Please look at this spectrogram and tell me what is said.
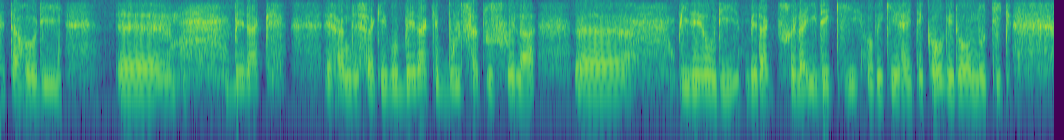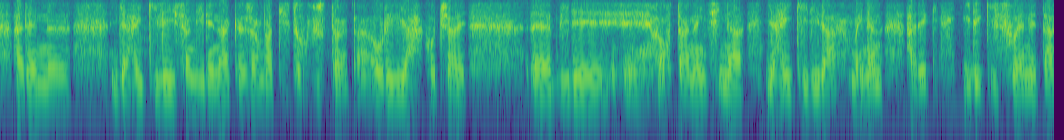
eta hori eh, berak, erran dezakegu, berak bultzatu zuela eh, bide hori, berak zuela ideki, hobeki erraiteko, gero ondotik haren uh, jarraikile izan direnak, Jean-Baptiste Orbusta eta Aurelia Arkotxa, e, bide hortan e, aintzina jarraiki dira, baina harek ideki zuen eta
